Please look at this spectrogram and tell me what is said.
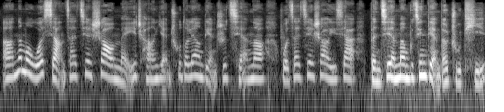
啊，那么我想在介绍每一场演出的亮点之前呢，我再介绍一下本届漫步经典的主题。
